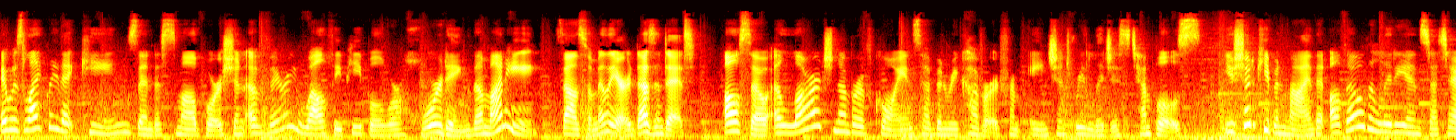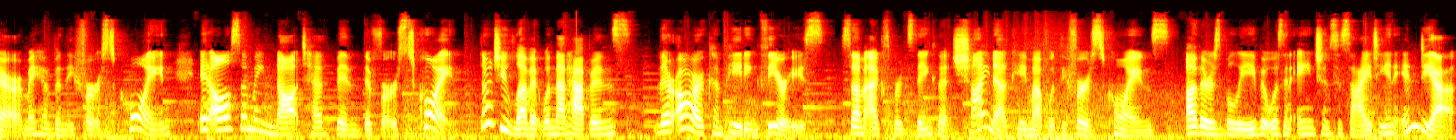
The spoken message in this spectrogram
It was likely that kings and a small portion of very wealthy people were hoarding the money. Sounds familiar, doesn't it? Also, a large number of coins have been recovered from ancient religious temples. You should keep in mind that although the Lydian stater may have been the first coin, it also may not have been the first coin. Don't you love it when that happens? There are competing theories. Some experts think that China came up with the first coins. Others believe it was an ancient society in India.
